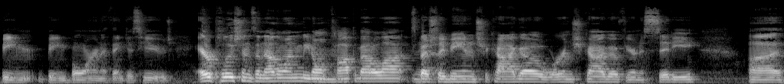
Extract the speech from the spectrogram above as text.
being being born, I think, is huge. Air pollution is another one we don't mm-hmm. talk about a lot, especially yeah. being in Chicago. We're in Chicago. If you're in a city, uh,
